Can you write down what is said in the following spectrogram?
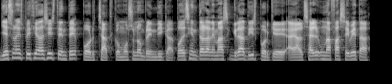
y es una especie de asistente por chat, como su nombre indica. Puedes entrar además gratis porque eh, al ser una fase beta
